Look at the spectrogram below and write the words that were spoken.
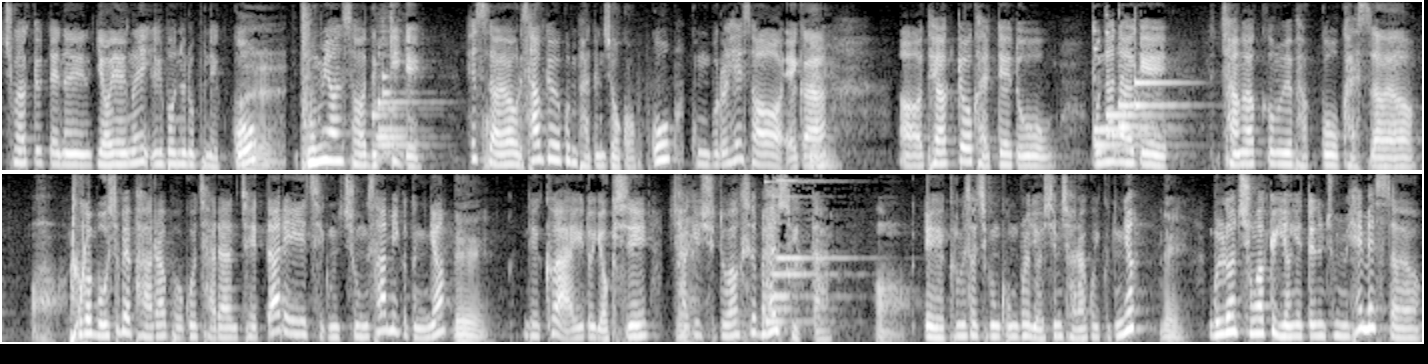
중학교 때는 여행을 일본으로 보냈고 네. 보면서 느끼게 했어요. 사교육은 받은 적 없고 공부를 해서 애가 네. 어, 대학교 갈 때도 무난하게 장학금을 받고 갔어요. 그걸 모습에 바라보고 자란 제 딸이 지금 중3이거든요. 네. 근데 그 아이도 역시 자기 네. 주도 학습을 할 수 있다. 어, 예, 그러면서 지금 공부를 열심히 잘하고 있거든요. 네, 물론 중학교 2학년 때는 좀 헤맸어요.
